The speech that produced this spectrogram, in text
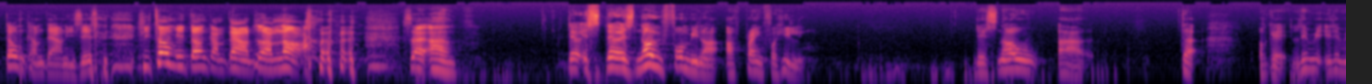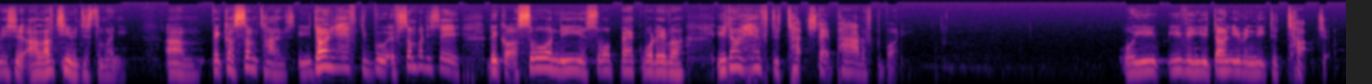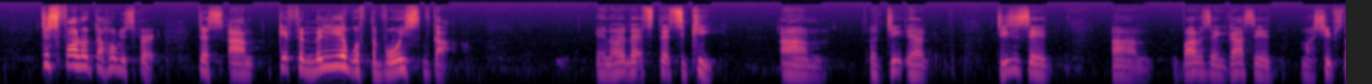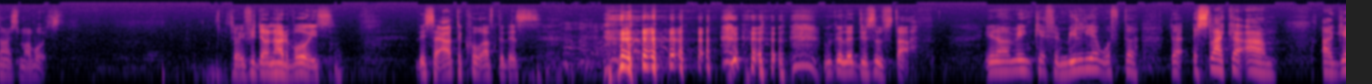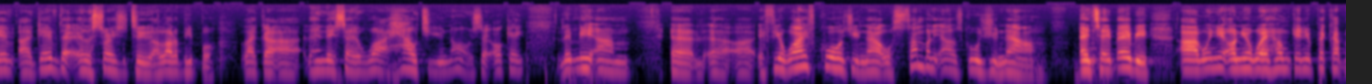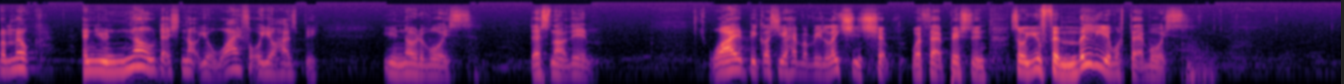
don't come down, he said. he told me don't come down, so I'm not. so um, there, is, there is no formula of praying for healing. There's no. Uh, the, okay, let me, let me share. I love sharing testimony. Um, because sometimes you don't have to if somebody say they got a sore knee, a sore back, whatever, you don't have to touch that part of the body or you, even you don't even need to touch it. Just follow the Holy Spirit. Just um, get familiar with the voice of God. You know, that's, that's the key. Um, uh, uh, Jesus said, um, Bible said, God said, my sheep knows my voice. So if you don't know the voice, listen out the court after this. We're going to do some stuff. You know what I mean? Get familiar with the, the it's like a, um, I gave, I gave that illustration to a lot of people. Like, uh, uh, and they say, "Why? How do you know?" I said, "Okay, let me. Um, uh, uh, uh, if your wife calls you now, or somebody else calls you now, and say, "Baby, uh, when you're on your way home, can you pick up a milk?" And you know that's not your wife or your husband. You know the voice. That's not them. Why? Because you have a relationship with that person, so you're familiar with that voice.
